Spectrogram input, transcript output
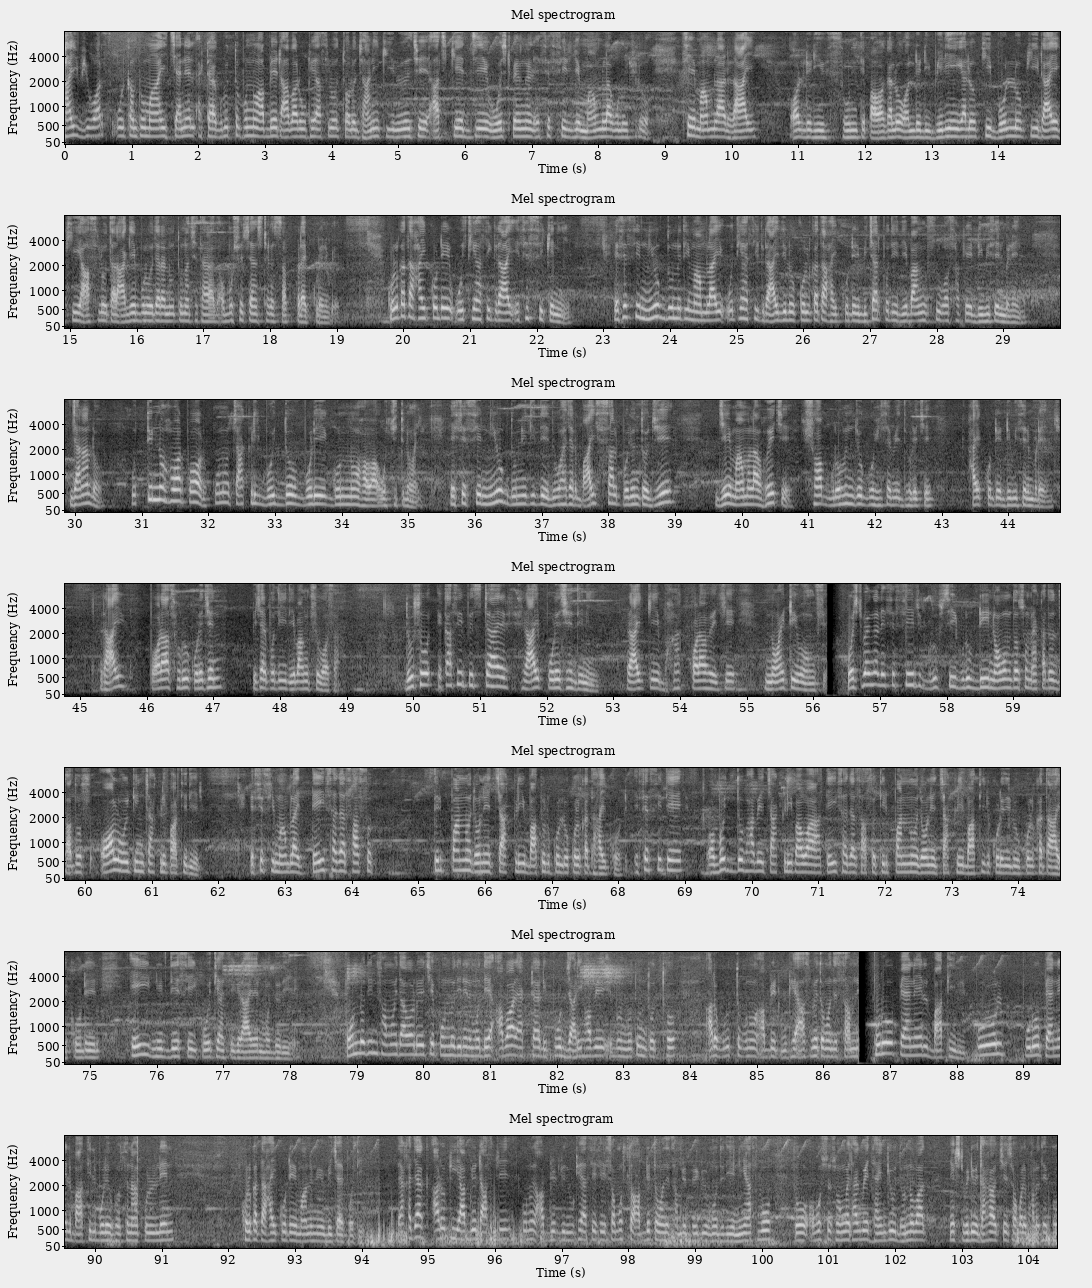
Hi viewers welcome to my channel একটা গুরুত্বপূর্ণ update আবার উঠে আসলো। চলো জানি কি রয়েছে। আজকের যে ওয়েস্ট বেঙ্গল এসএসসির যে মামলাগুলো ছিল সেই মামলার রায় অলরেডি শুনতে পাওয়া গেল অলরেডি বেরিয়ে গেল। কি বলল, কি রায়ে কি আসলো, তার আগে বলব যারা নতুন আছে, তারা অবশ্যই চ্যানেলটাকে সাবস্ক্রাইব করে নেবে। কলকাতা হাইকোর্টের ঐতিহাসিক রায় এসএসসিকে নিয়ে। এসএসসির নিয়োগ দুর্নীতি মামলায় ঐতিহাসিক রায় দিল কলকাতা হাইকোর্টের বিচারপতি দেবাংশু অশাকের ডিভিশন বেঞ্চ। জানালো, উত্তীর্ণ হওয়ার পর কোনো চাকরি বৈধ বলে গণ্য হওয়া উচিত নয়। এসএসসির নিয়োগ দুর্নীতিতে দু হাজার বাইশ সাল পর্যন্ত যে যে মামলা হয়েছে, সব গ্রহণযোগ্য হিসেবে ধরেছে হাইকোর্টের ডিভিশন বেঞ্চ। রায় পড়া শুরু করেছেন বিচারপতি দেবাংশু বসা। দুশো একাশি পৃষ্ঠায় রায় পড়েছেন তিনি। রায়কে ভাগ করা হয়েছে নয়টি অংশে। ওয়েস্ট বেঙ্গল এসএসসির গ্রুপ সি গ্রুপ ডি নবম, দশম, একাদশ, দ্বাদশ অল ওয়েটিং চাকরি প্রার্থীদের। এসএসসি মামলায় তেইশ হাজার সাতশো তিপ্পান্ন জনের চাকরি বাতিল করল কলকাতা হাইকোর্ট। এসএসসিতে অবৈধভাবে চাকরি পাওয়া তেইশ হাজার সাতশো তিপ্পান্ন জনের চাকরি বাতিল করে দিল কলকাতা হাইকোর্টের এই নির্দেশ এই ঐতিহাসিক রায়ের মধ্য দিয়ে। পনেরো দিন সময় দেওয়া রয়েছে, পনেরো দিনের মধ্যে আবার একটা রিপোর্ট জারি হবে এবং নতুন তথ্য আরও গুরুত্বপূর্ণ আপডেট উঠে আসবে তোমাদের সামনে। পুরো প্যানেল বাতিল। পুরো পুরো প্যানেল বাতিল বলে ঘোষণা করলেন কলকাতা হাইকোর্টের মাননীয় বিচারপতি। দেখা যাক আরও কি আপডেট আসছে। কোনো আপডেট যদি উঠে আসে, সেই সমস্ত আপডেট তোমাদের সামনে ভিডিওর মধ্যে দিয়ে নিয়ে আসব। তো অবশ্যই সঙ্গে থাকবে। থ্যাংক ইউ ধন্যবাদ। নেক্সট ভিডিও দেখা হচ্ছে। সকলে ভালো থেকো।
